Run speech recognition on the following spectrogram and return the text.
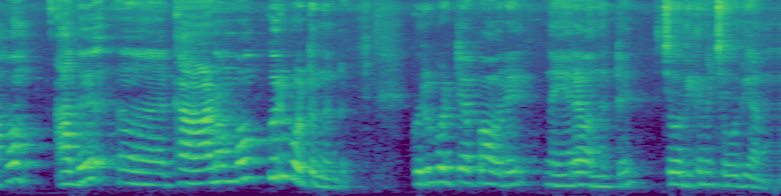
അപ്പം അത് കാണുമ്പോൾ കുരു പൊട്ടുന്നുണ്ട്. കുരു പൊട്ടിയപ്പോൾ അവർ നേരെ വന്നിട്ട് ചോദിക്കുന്ന ചോദ്യമാണ്.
